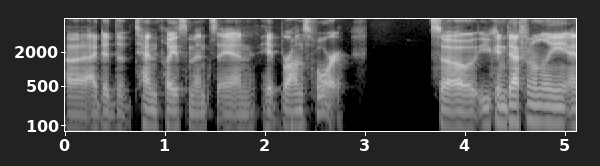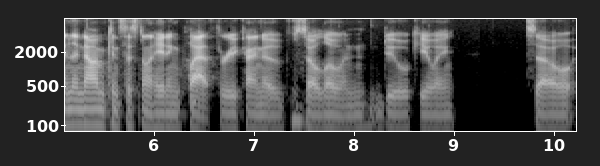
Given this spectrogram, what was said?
uh, I did the 10 placements and hit bronze 4. So you can definitely and then now I'm consistently hitting plat 3 kind of solo and duo queuing. So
